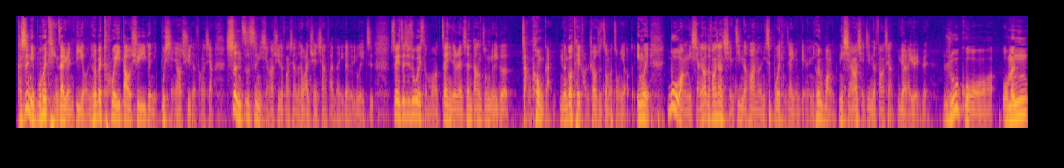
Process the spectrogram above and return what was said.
可是你不会停在原地哦，你会被推到去一个你不想要去的方向，甚至是你想要去的方向的完全相反的一个位置。所以这就是为什么在你的人生当中有一个。掌控感能够 take control 是这么重要的，因为不往你想要的方向前进的话呢，你是不会停在原点的，你会往你想要前进的方向越来越远。如果我们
